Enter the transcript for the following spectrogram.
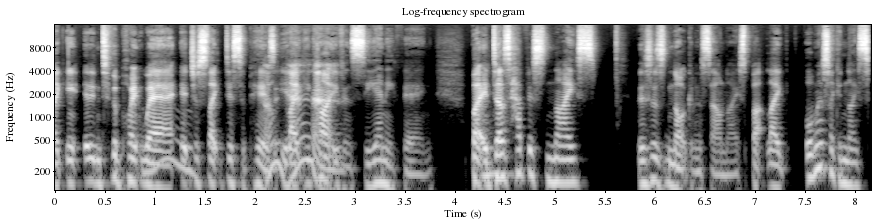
Like i- i- to the point where Ooh. it just like disappears. Oh, Like you can't even see anything. But it does have this nice, this is not going to sound nice, but like almost like a nice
